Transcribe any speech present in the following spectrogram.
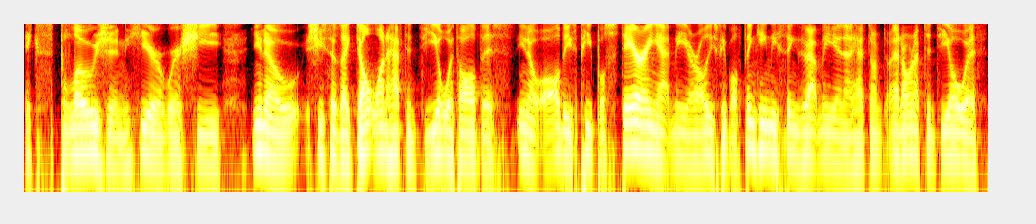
explosion here where she you know she says i don't want to have to deal with all this you know all these people staring at me or all these people thinking these things about me and i have to i don't have to deal with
